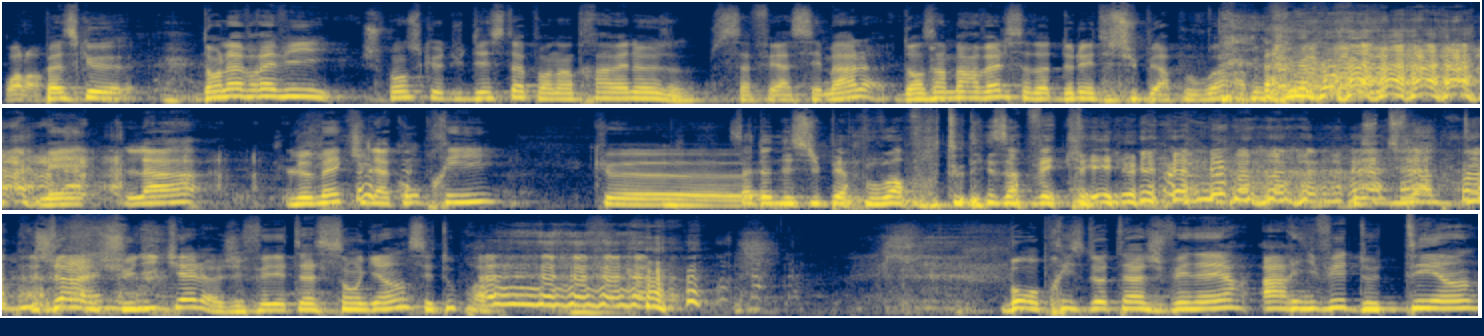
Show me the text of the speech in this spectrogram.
Voilà. Parce que dans la vraie vie, je pense que du desktop en intraveineuse, ça fait assez mal. Dans un Marvel, ça doit te donner des super pouvoirs. Mais là, le mec, il a compris que. Ça donne des super pouvoirs pour tout désinfecter. Je suis nickel. J'ai fait des tests sanguins, c'est tout propre. Bon, prise d'otage vénère, arrivée de T1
